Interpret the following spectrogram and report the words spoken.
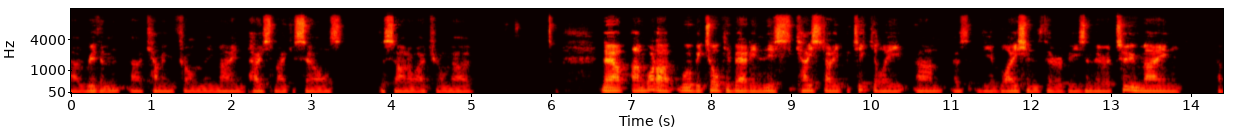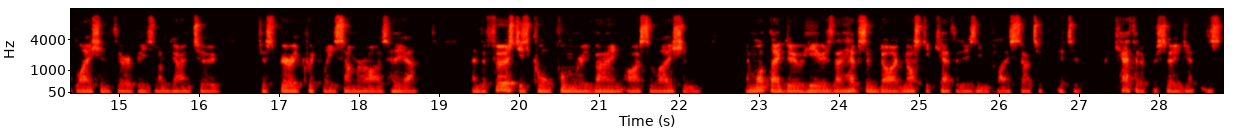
uh, rhythm uh, coming from the main pacemaker cells, the sinoatrial node. Now, um, what I will be talking about in this case study, particularly um, as the ablation therapies, and there are two main ablation therapies that I'm going to just very quickly summarise here. And the first is called pulmonary vein isolation. And what they do here is they have some diagnostic catheters in place. So it's a, it's a catheter procedure. This,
